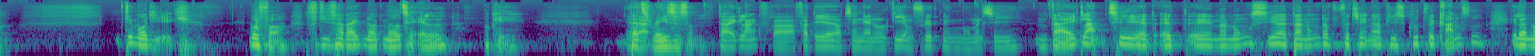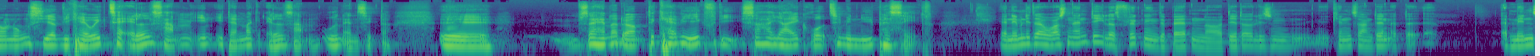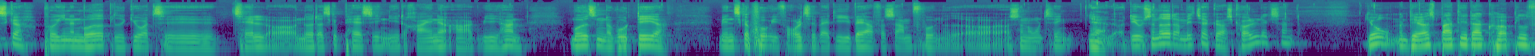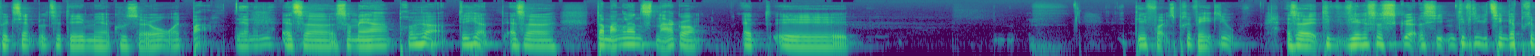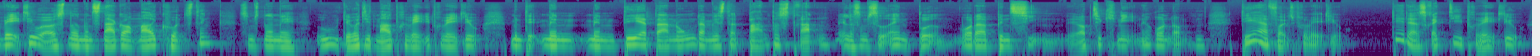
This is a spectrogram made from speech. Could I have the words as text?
Det må de ikke. Hvorfor? Fordi så er der ikke nok mad til alle. Okay, that's Ja, der- racism. Der er ikke langt fra, fra det og til en analogi om flygtningen, må man sige. Der er ikke langt til, at, at øh, når nogen siger, at der er nogen, der fortjener at blive skudt ved grænsen, eller når nogen siger, at vi kan jo ikke tage alle sammen ind i Danmark, alle sammen, uden ansigter. Øh, så handler det om, det kan vi ikke, fordi så har jeg ikke råd til min nye Passat. Ja, nemlig der er jo også en anden del af flygtningedebatten, og det der ligesom kendetegner den, at, at mennesker på en eller anden måde er blevet gjort til tal og noget, der skal passe ind i et regneark. Vi har en måde sådan at vurdere mennesker på i forhold til, hvad de er værd for samfundet og, og sådan nogle ting. Ja. Og det er jo sådan noget, der er med til at gøre os kolde, ikke sandt? Jo, men det er også bare det, der er koblet for eksempel til det med at kunne sørge over et barn. Ja, nemlig. Altså, som er, prøv at høre, det her, altså, der mangler en snak om, at øh, det er folks privatliv. Altså, det virker så skørt at sige, men det er fordi, vi tænker, at privatliv er også noget, man snakker om meget i kunst, ikke? Som sådan noget med, uh, det var dit meget private privatliv. Men det, men, men det, at der er nogen, der mister et barn på stranden, eller som sidder i en båd, hvor der er benzin op til knæene rundt om dem, det er folks privatliv. Det er deres rigtige privatliv,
